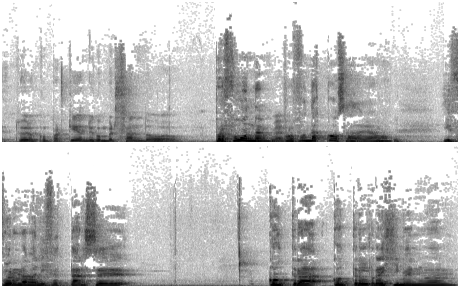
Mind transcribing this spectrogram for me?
estuvieron compartiendo y conversando profundas, Claro. profundas cosas, digamos, y fueron a manifestarse contra, contra el régimen weón,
